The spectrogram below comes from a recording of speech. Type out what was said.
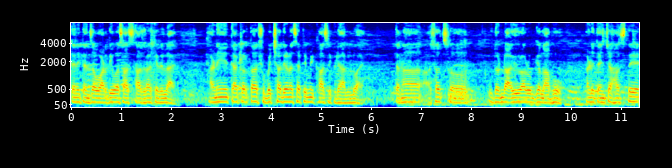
त्यांनी त्यांचा वाढदिवस आज साजरा केलेला आहे. आणि त्याकरता शुभेच्छा देण्यासाठी मी खास इकडे आलेलो आहे. त्यांना असंच उदंड आयुरारोग्य लाभो आणि त्यांच्या हस्ते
